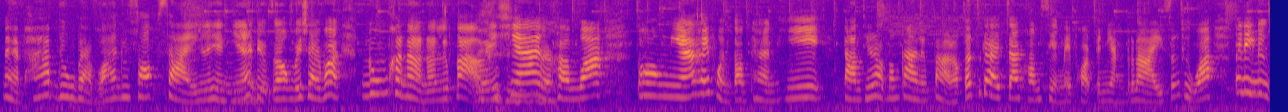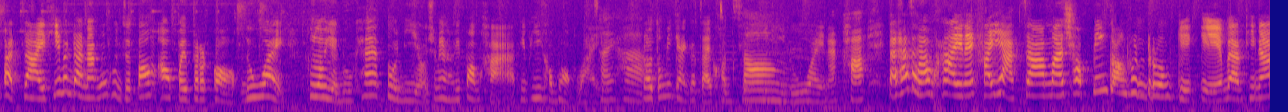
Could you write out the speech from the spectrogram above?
แหมภาพดูแบบว่าดูซอฟใสอะไรอย่างเงี้ยเดี๋ยวจะลองไปใช้ว่านุ่มขนาดนั้นหรือเปล่าไม่ใช่หมายความว่ากองเนี้ยให้ผลตอบแทนที่ตามที่เราต้องการหรือเปล่าแล้วก็จะกระจายความเสี่ยงในพอร์ตเป็นอย่างไร ซึ่งถือว่าเป็นอีกหนึ่งปัจจัยที่บรรดานักลงทุนจะต้องเอาไปประกอบด้วย คือเราอย่าดูแค่ตัวเดียวใช่ไหมคะพี่ปอมขาพี่ๆเขาบอกไว้ใช่ค่ะเราต้องมีการกระจายความเสี่ยงถูกต้องที่ดีด้วยนะคะ แต่ถ้าสำหรับใครนะคะอยากจะมาช้อปปิ้งกองทุนรวมเก๋ๆแบบทีน่า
